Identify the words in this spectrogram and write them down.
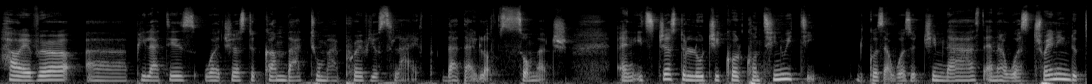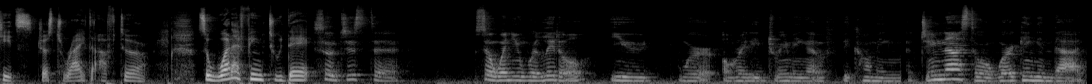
however, uh, Pilates was just a comeback to my previous life that I loved so much, and it's just a logical continuity because I was a gymnast and I was training the kids just right after. So what I think today. So just. So when you were little, you were already dreaming of becoming a gymnast or working in that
